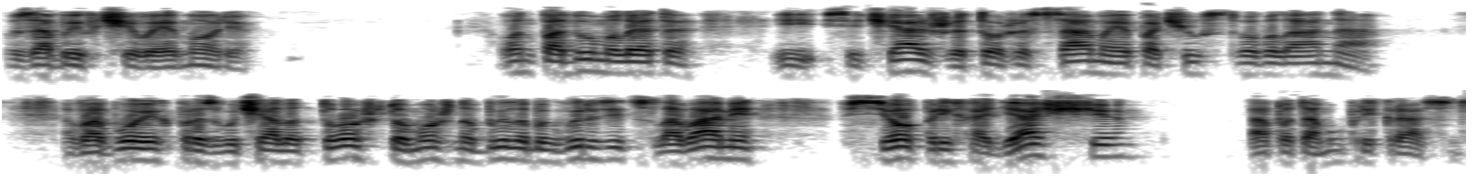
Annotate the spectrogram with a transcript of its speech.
в забывчивое море. Он подумал это, и сейчас же то же самое почувствовала она. В обоих прозвучало то, что можно было бы выразить словами «все приходящее, а потому прекрасно»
